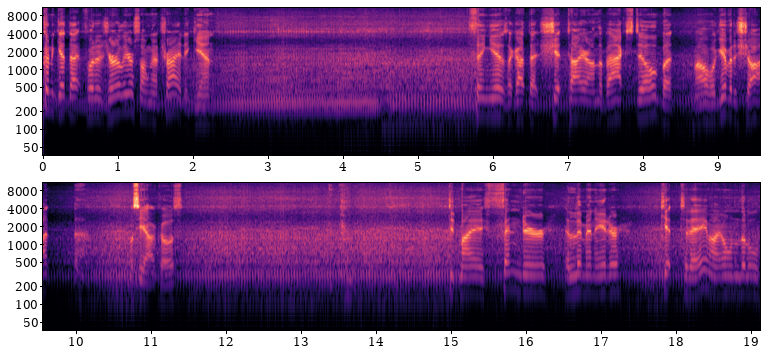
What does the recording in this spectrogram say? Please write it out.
couldn't get that footage earlier. So I'm going to try it again. Thing is, I got that shit tire on the back still, but well, we'll give it a shot. We'll see how it goes. Did my fender eliminator kit today, my own little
